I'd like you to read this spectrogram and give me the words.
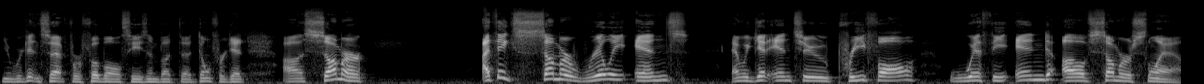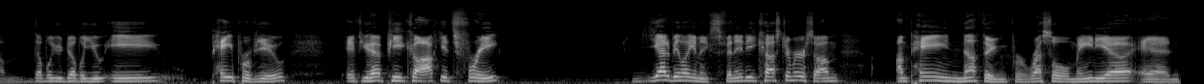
You know, we're getting set for football season, but uh, don't forget, uh, summer. I think summer really ends, and we get into pre-fall with the end of SummerSlam, WWE pay per view. If you have Peacock, it's free. You got to be like an Xfinity customer. So I'm I'm paying nothing for WrestleMania and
